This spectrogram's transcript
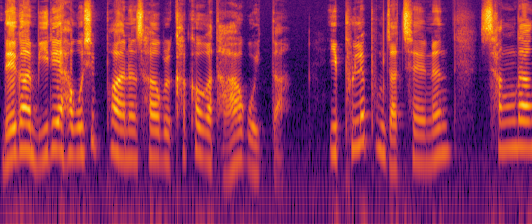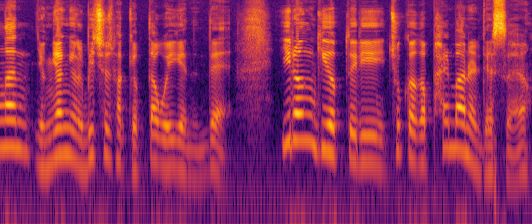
내가 미래 하고 싶어하는 사업을 카카오가 다 하고 있다. 이 플랫폼 자체는 상당한 영향력을 미칠 수밖에 없다고 얘기했는데 이런 기업들이 주가가 8만원이 됐어요.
